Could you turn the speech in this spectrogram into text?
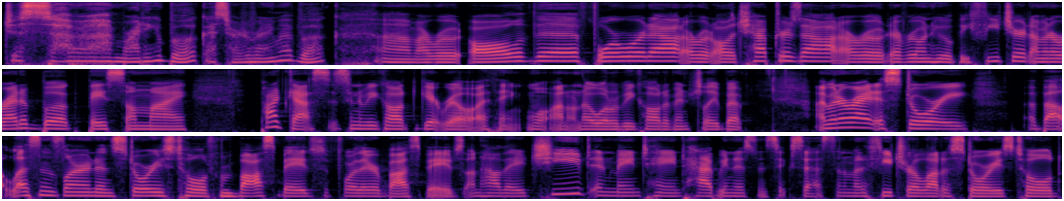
just um, I'm writing a book. I started writing my book. Um, I wrote all of the foreword out. I wrote all the chapters out. I wrote everyone who will be featured. I'm going to write a book based on my podcast. It's going to be called Get Real, I think. Well, I don't know what it'll be called eventually, but I'm going to write a story about lessons learned and stories told from boss babes before they were boss babes on how they achieved and maintained happiness and success. And I'm going to feature a lot of stories told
